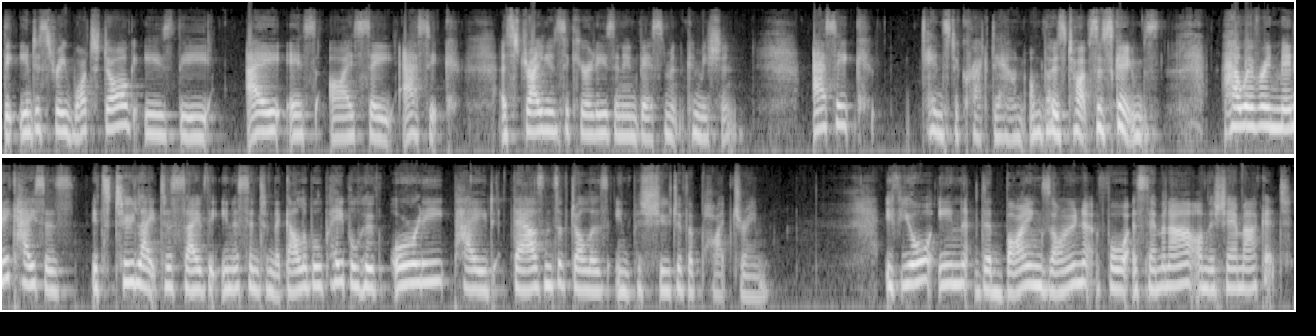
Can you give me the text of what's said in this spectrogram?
the industry watchdog is the ASIC, ASIC, Australian Securities and Investment Commission. ASIC tends to crack down on those types of schemes. However, in many cases, it's too late to save the innocent and the gullible people who've already paid thousands of dollars in pursuit of a pipe dream. If you're in the buying zone for a seminar on the share market,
